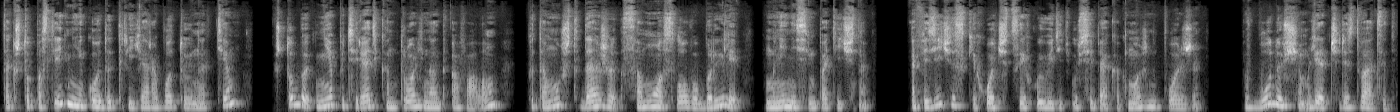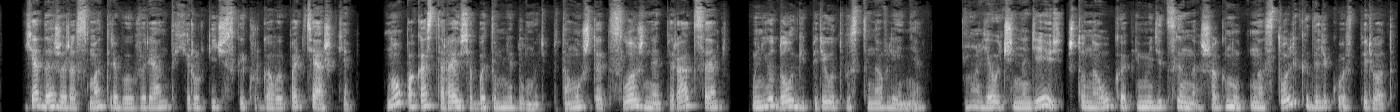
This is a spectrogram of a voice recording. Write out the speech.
Так что последние года три я работаю над тем, чтобы не потерять контроль над овалом, потому что даже само слово «брыли» мне не симпатично, а физически хочется их увидеть у себя как можно позже. В будущем, лет через 20, я даже рассматриваю варианты хирургической круговой подтяжки, но пока стараюсь об этом не думать, потому что это сложная операция, у нее долгий период восстановления. А я очень надеюсь, что наука и медицина шагнут настолько далеко вперед,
